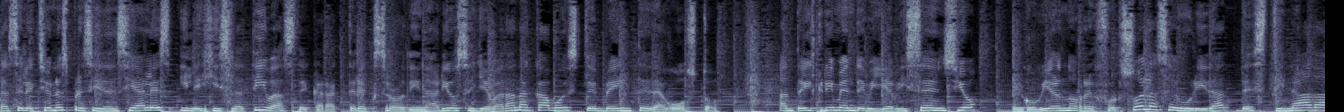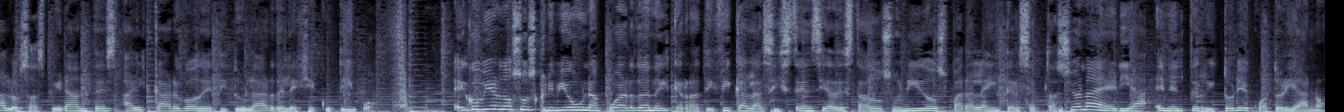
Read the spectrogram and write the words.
Las elecciones presidenciales y legislativas de carácter extraordinario se llevarán a cabo este 20 de agosto. Ante el crimen de Villavicencio, el gobierno reforzó la seguridad destinada a los aspirantes al cargo de titular del Ejecutivo. El gobierno suscribió un acuerdo en el que ratifica la asistencia de Estados Unidos para la interceptación aérea en el territorio ecuatoriano.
